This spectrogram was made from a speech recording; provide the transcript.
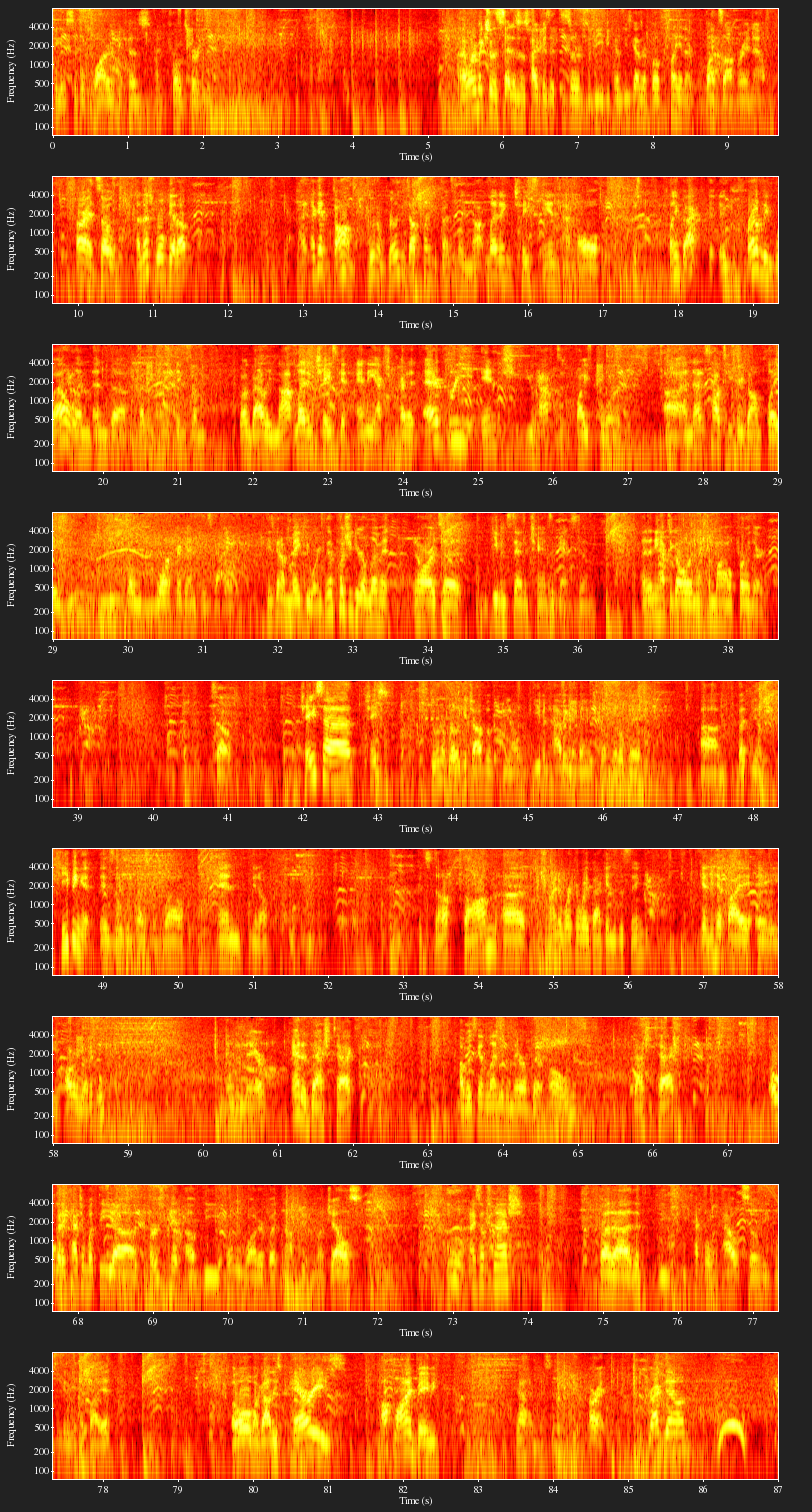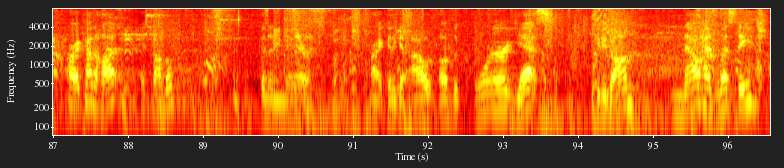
Taking a sip of water because my throat's hurting. And I want to make sure the set is as hype as it deserves to be because these guys are both playing their butts off right now. Alright, so, and this roll get up. Yeah, I get Dom doing a really good job playing defensively, not letting Chase in at all. Just playing back incredibly well and, and uh, preventing anything from going badly. Not letting Chase get any extra credit. Every inch you have to fight for. Uh, and that is how T3 Dom plays. You need to work against this guy. He's going to make you work. He's going to push you to your limit in order to even stand a chance against him. And then you have to go an extra mile further. So, Chase, uh, Chase doing a really good job of, you know, even having the advantage for a little bit. Um, but, you know, keeping it is, is impressive as well. And, you know, good stuff. Dom, uh, trying to work their way back into this thing. Getting hit by a auto reticle. And an air. And a dash attack. Uh, he's gonna land with an air of their own. Dash attack. Oh, gonna catch him with the uh, first hit of the holy water, but not much else. Ooh, nice up smash. But uh, the, the, the tech rolled out, so he wasn't gonna get hit by it. Oh my god, these parries! Offline, baby. God, I missed it. Alright. Drag down. Woo! Alright, kinda hot. Nice combo. Gonna nair. Alright, gonna get out of the corner. Yes! T3 Dom now has less stage.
